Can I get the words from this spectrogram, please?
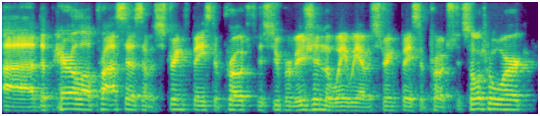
uh, the parallel process of a strength based approach to supervision, the way we have a strength based approach to social work.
